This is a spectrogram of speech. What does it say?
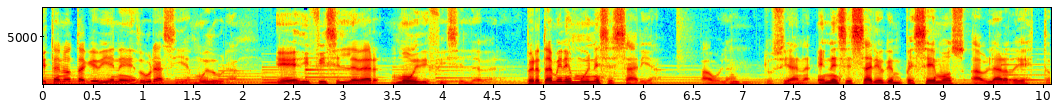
Esta nota que viene es dura, sí, es muy dura. Es difícil de ver, muy difícil de ver. Pero también es muy necesaria, Paula, Luciana. Es necesario que empecemos a hablar de esto.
